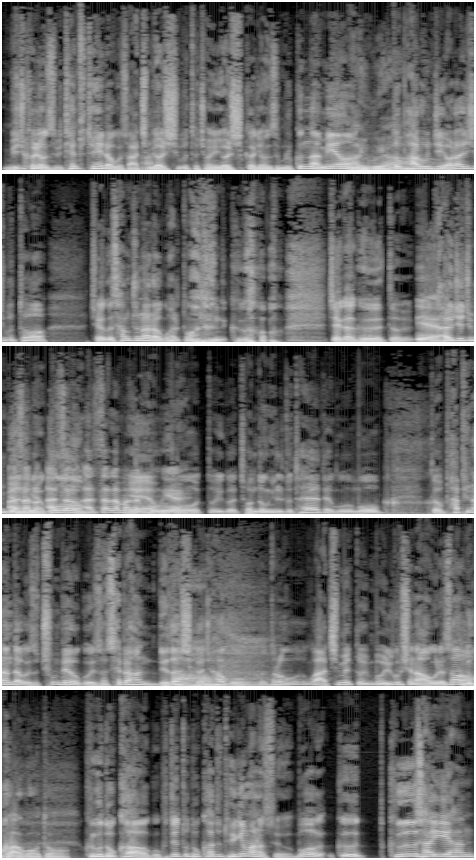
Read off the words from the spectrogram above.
뮤지컬 연습이 10 to 10이라고 해서 아침 10시부터 저녁 10시까지 연습을 끝나면 아이고야. 또 바로 이제 11시부터 제가 그 상준하라고 활동하는 그거 제가 그또 예. 가요제 아살람- 아살- 아살라말라콩, 예. 뭐또 이거 전동휠도 타야 되고 뭐 또 파핀한다고 해서 춤 배우고 해서 새벽 한 4, 5시까지 하고 그러더라고 아침에 또 뭐 7시에 나오고 그래서 녹화하고 또 그리고 녹화하고 그때 또 녹화도 되게 많았어요. 뭐그그 사이에 한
